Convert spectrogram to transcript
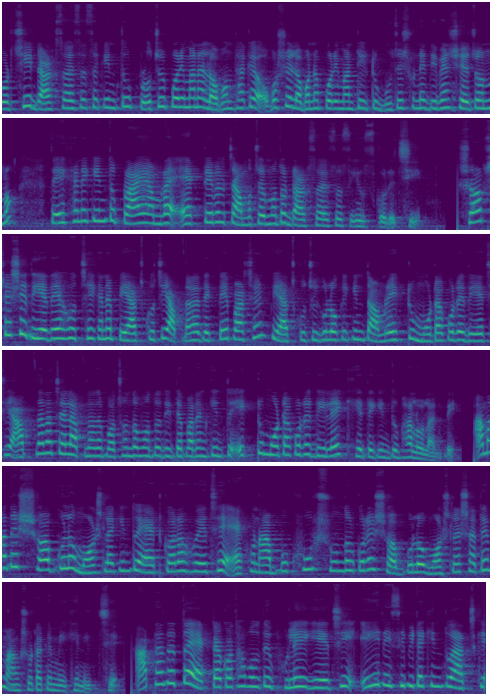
করছি। ডার্ক সয়া সসে কিন্তু প্রচুর পরিমাণে লবণ থাকে। অবশ্যই লবণের পরিমাণটি একটু বুঝে শুনে দিবেন সেজন্য। তো এখানে কিন্তু প্রায় আমরা এক টেবিল চামচের মতো ডার্ক সয়া সস ইউজ করেছি। সব শেষে দিয়ে দেওয়া হচ্ছে এখানে পেঁয়াজ কুচি। আপনারা দেখতেই পাচ্ছেন, পেঁয়াজ কুচিগুলোকে কিন্তু আমরা একটু মোটা করে দিয়েছি। আপনারা চাইলে আপনাদের পছন্দ মতো দিতে পারেন, কিন্তু একটু মোটা করে দিলে খেতে কিন্তু ভালো লাগবে। আমাদের সবগুলো মশলা কিন্তু অ্যাড করা হয়েছে। এখন আব্বু খুব সুন্দর করে সবগুলো মশলার সাথে মাংসটাকে মেখে নিচ্ছে। আপনাদের তো একটা কথা বলতে ভুলেই গিয়েছি, এই রেসিপিটা কিন্তু আজকে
